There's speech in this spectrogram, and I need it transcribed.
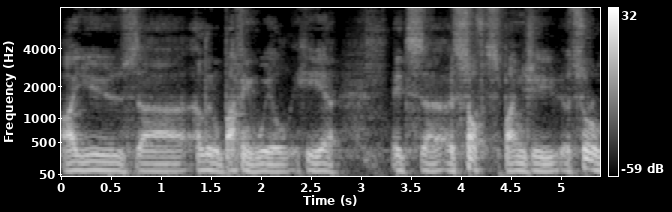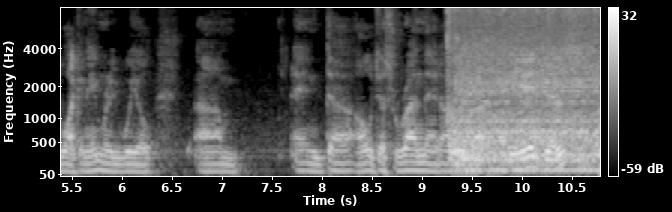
I use uh, a little buffing wheel here. It's uh, a soft spongy, sort of like an emery wheel. Um, and uh, I'll just run that over the edges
